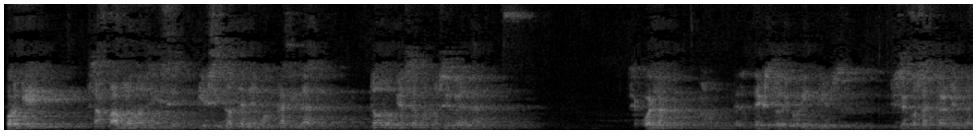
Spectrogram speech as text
¿Por qué? San Pablo nos dice que si no caridad, todo lo que hacemos no sirve de nada. ¿Se acuerdan del texto de Corintios? Dice cosas tremendas,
